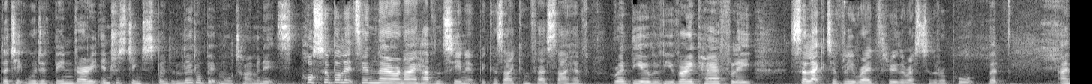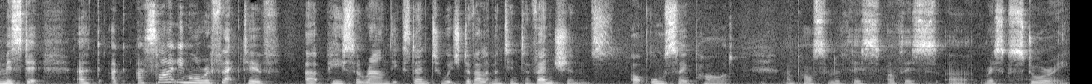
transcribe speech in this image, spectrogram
that it would have been very interesting to spend a little bit more time. And it's possible it's in there and I haven't seen it because I confess I have read the overview very carefully, selectively read through the rest of the report, but I missed it. A, a, a slightly more reflective uh, piece around the extent to which development interventions are also part and parcel of this of this uh, risk story.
